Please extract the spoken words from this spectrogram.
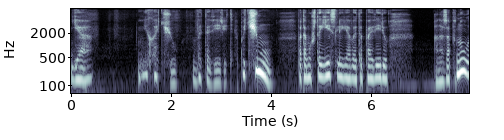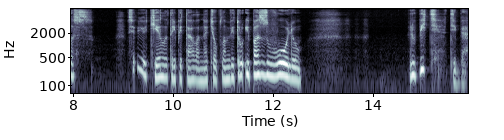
Я не хочу» в это верить. Почему? Потому что если я в это поверю... Она запнулась, все ее тело трепетало на теплом ветру, и позволю любить тебя.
